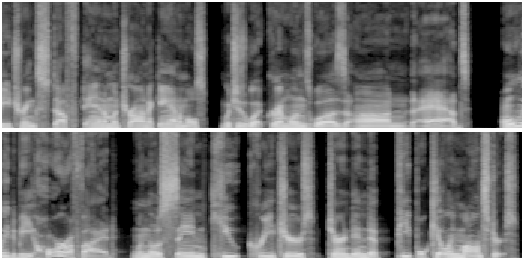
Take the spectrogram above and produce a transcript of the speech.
featuring stuffed animatronic animals, which is what Gremlins was on the ads, only to be horrified when those same cute creatures turned into people killing monsters.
